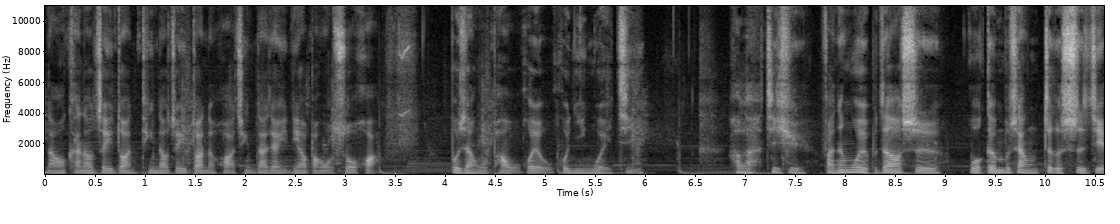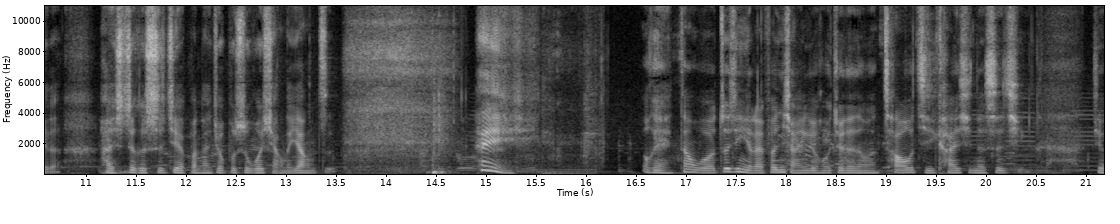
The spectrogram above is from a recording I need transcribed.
然后看到这一段、听到这一段的话，请大家一定要帮我说话，不然我怕我会有婚姻危机。好了，继续，反正我也不知道是。我跟不上这个世界的，还是这个世界本来就不是我想的样子。嘿，OK，那我最近也来分享一个我觉得什么超级开心的事情，就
